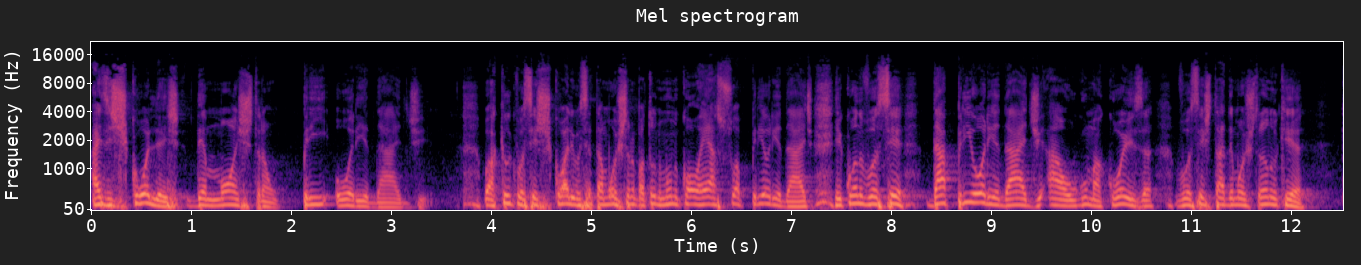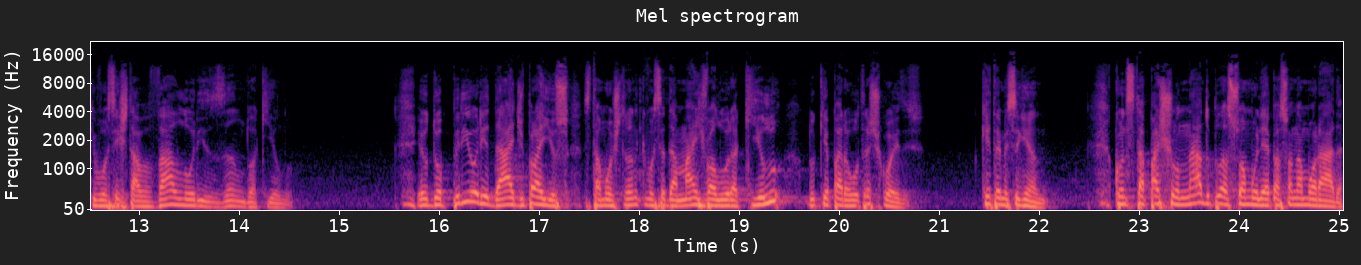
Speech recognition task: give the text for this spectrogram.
As escolhas demonstram prioridade. Aquilo que você escolhe, você está mostrando para todo mundo qual é a sua prioridade. E quando você dá prioridade a alguma coisa, você está demonstrando o quê? Que você está valorizando aquilo. Eu dou prioridade para isso. Você está mostrando que você dá mais valor àquilo do que para outras coisas. Quem está me seguindo? Quando você está apaixonado pela sua mulher, pela sua namorada,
